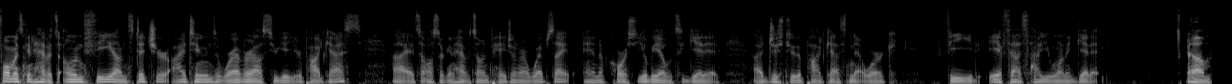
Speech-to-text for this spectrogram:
going to have its own feed on Stitcher, iTunes, and wherever else you get your podcasts. Uh, it's also going to have its own page on our website. And of course, you'll be able to get it uh, just through the podcast network feed if that's how you want to get it. Um,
